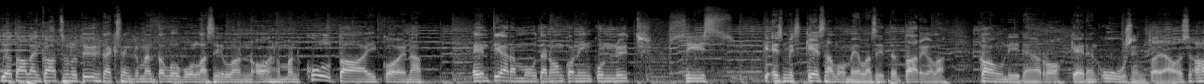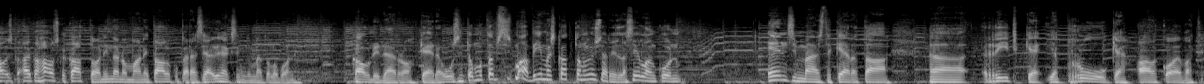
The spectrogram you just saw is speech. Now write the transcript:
jota olen katsonut 90-luvulla silloin ohjelman kulta-aikoina. En tiedä muuten, onko niin kuin nyt siis esimerkiksi kesälomilla sitten tarjolla kauniiden ja rohkeiden uusintoja. Olisi hauska, aika hauska katsoa nimenomaan niitä alkuperäisiä 90-luvun kauniiden ja rohkeiden uusintoja. Mutta siis mä oon viimeksi katsonut Ysärillä silloin, kun ensimmäistä kertaa ää, Ritke ja Pruuke alkoivat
